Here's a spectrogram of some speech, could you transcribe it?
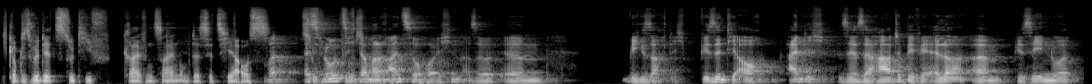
ich glaube, das würde jetzt zu tiefgreifend sein, um das jetzt hier aus. Es lohnt sich da mal reinzuhorchen. Also ähm, wie gesagt, ich, wir sind ja auch eigentlich sehr, sehr harte BWLer. Ähm, wir sehen nur,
